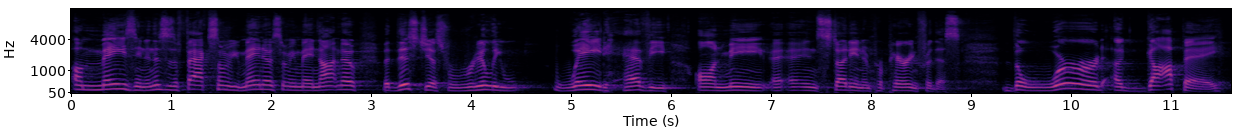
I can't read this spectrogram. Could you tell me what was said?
amazing, and this is a fact some of you may know, some of you may not know, but this just really weighed heavy on me uh, in studying and preparing for this. The word agape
